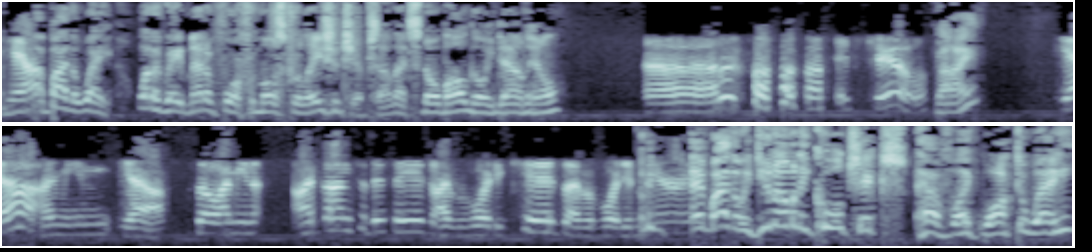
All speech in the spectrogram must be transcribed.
Yeah. By the way, what a great metaphor for most relationships, huh? That snowball going downhill. Uh, it's true. Right? Yeah, I mean, yeah. So, I mean, I've gotten to this age. I've avoided kids. I've avoided I mean, marriage. and by the way, do you know how many cool chicks have, like, walked away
